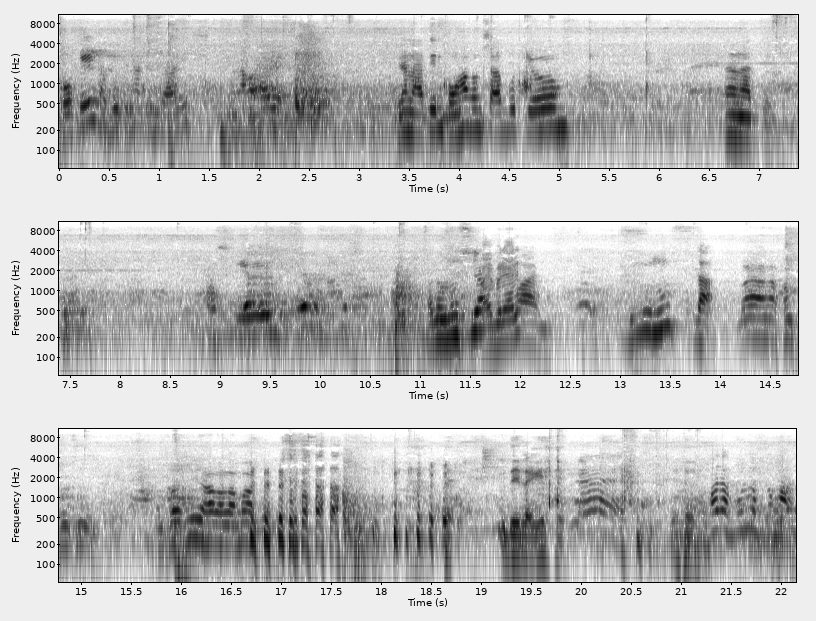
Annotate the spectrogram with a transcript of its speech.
Okay, abutin natin guys. Tignan natin kung hanggang sabot yung ano natin. Okay. Palunos siya. Gabriel? Palunos? Da. Ba, kamsusun. Kamsusun yung halalaman. Hindi lagi. Eh. Para bulos naman.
